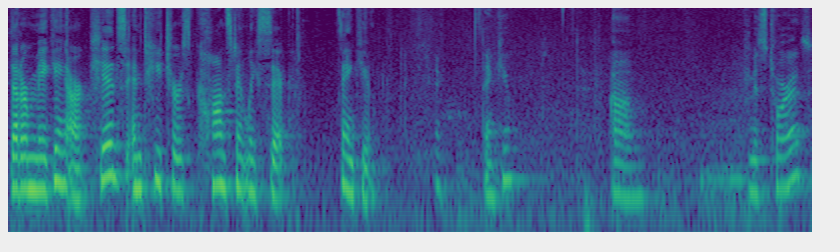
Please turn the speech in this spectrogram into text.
that are making our kids and teachers constantly sick. Thank you. Thank you. Um, Ms. Torres?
